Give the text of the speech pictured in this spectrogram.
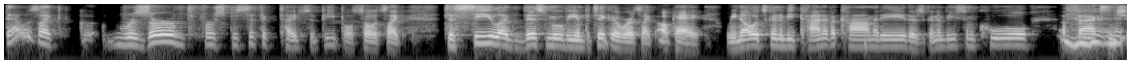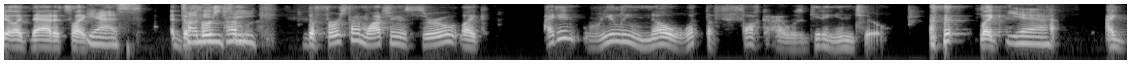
that was like reserved for specific types of people so it's like to see like this movie in particular where it's like okay we know it's going to be kind of a comedy there's going to be some cool effects and shit like that it's like yes, the tongue first time cheek. The first time watching this through like I didn't really know what the fuck I was getting into. like Yeah, I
